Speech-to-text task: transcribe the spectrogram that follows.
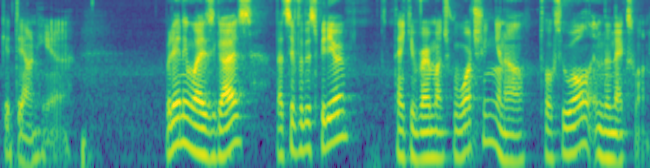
Get down here. But anyways guys, that's it for this video. Thank you very much for watching and I'll talk to you all in the next one.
